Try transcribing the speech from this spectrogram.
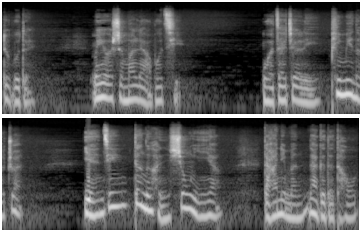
对不对？没有什么了不起。我在这里拼命的转。眼睛瞪得很凶一样，打你们那个的头，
